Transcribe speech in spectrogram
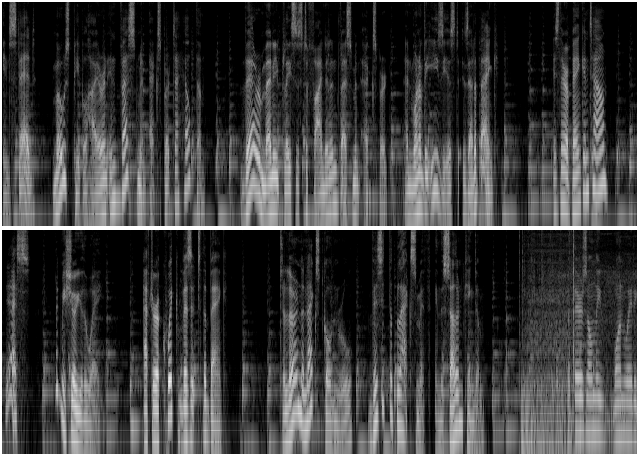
Instead, most people hire an investment expert to help them. There are many places to find an investment expert, and one of the easiest is at a bank. Is there a bank in town? Yes, let me show you the way. After a quick visit to the bank, To learn the next golden rule, visit the blacksmith in the southern kingdom. but there's only one way to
